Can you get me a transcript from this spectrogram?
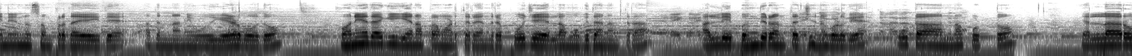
ಏನೇನು ಸಂಪ್ರದಾಯ ಇದೆ ಅದನ್ನು ನೀವು ಹೇಳ್ಬೋದು. ಕೊನೆಯದಾಗಿ ಏನಪ್ಪ ಮಾಡ್ತಾರೆ ಅಂದರೆ ಪೂಜೆ ಎಲ್ಲ ಮುಗಿದ ನಂತರ ಅಲ್ಲಿ ಬಂದಿರೋಂಥ ಜನಗಳಿಗೆ ಊಟವನ್ನು ಕೊಟ್ಟು ಎಲ್ಲರೂ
